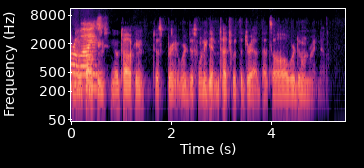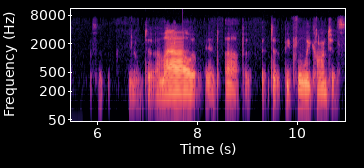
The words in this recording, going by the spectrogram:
No talking, no talking. Just bring. We just want to get in touch with the dread. That's all we're doing right now. So, you know, to allow it up, to be fully conscious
